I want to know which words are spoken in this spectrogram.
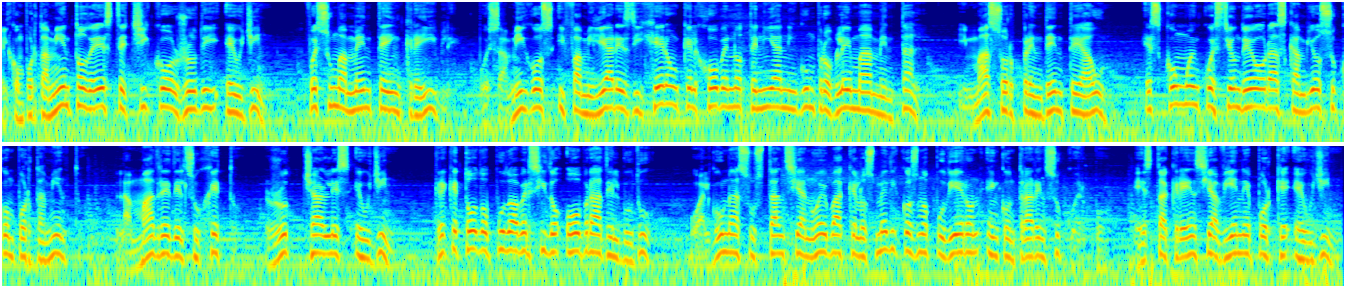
el comportamiento de este chico Rudy Eugene fue sumamente increíble, pues amigos y familiares dijeron que el joven no tenía ningún problema mental. Y más sorprendente aún, es cómo en cuestión de horas cambió su comportamiento. La madre del sujeto, Ruth Charles Eugene, cree que todo pudo haber sido obra del vudú o alguna sustancia nueva que los médicos no pudieron encontrar en su cuerpo. Esta creencia viene porque Eugene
